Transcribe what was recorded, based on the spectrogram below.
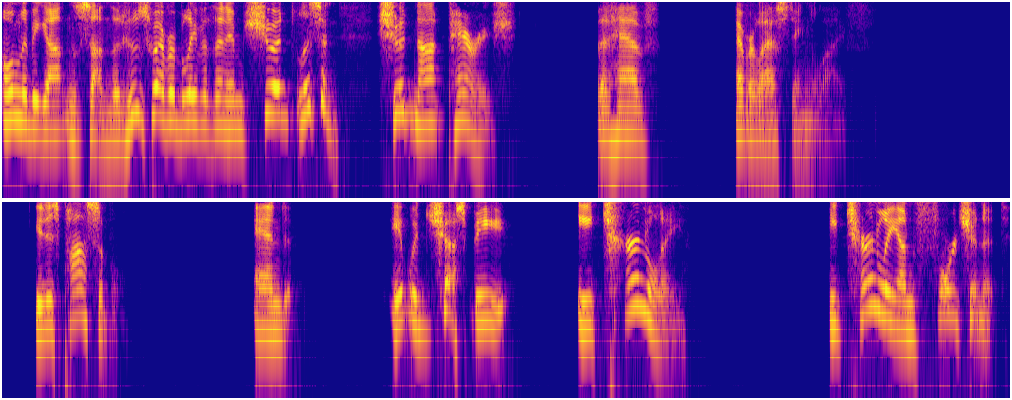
only begotten Son, that whosoever believeth in him should, listen, should not perish, but have everlasting life. It is possible. And it would just be eternally, eternally unfortunate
